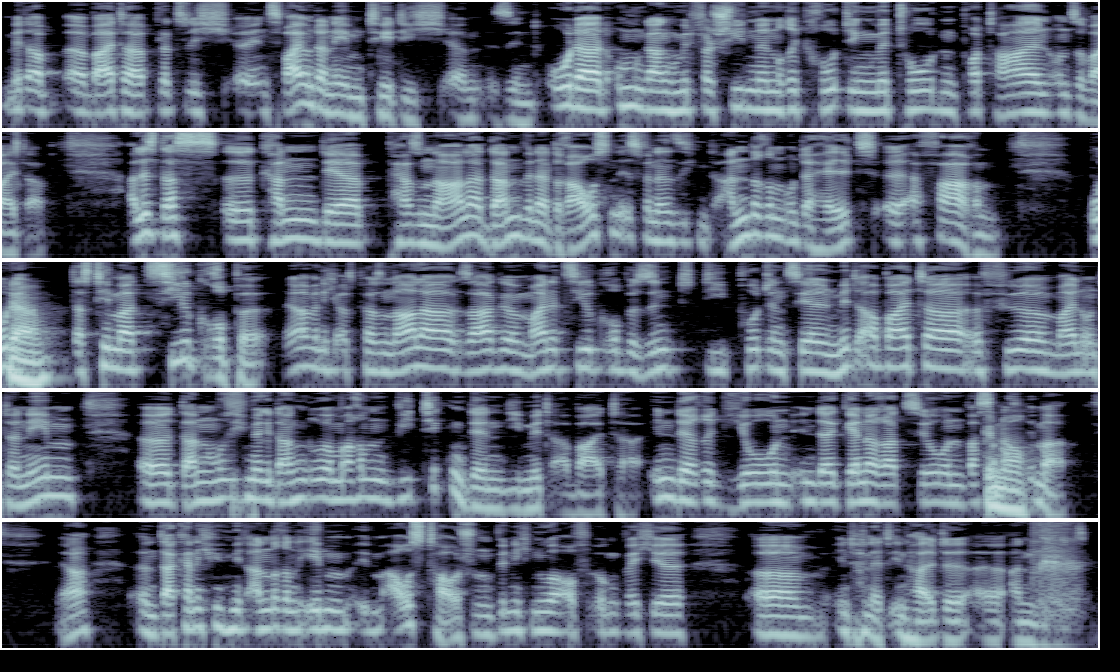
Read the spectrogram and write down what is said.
Mitarbeiter plötzlich äh, in zwei Unternehmen tätig ähm, sind oder Umgang mit verschiedenen Recruiting-Methoden, Portalen und so weiter. Alles das äh, kann der Personaler dann, wenn er draußen ist, wenn er sich mit anderen unterhält, äh, erfahren. Oder ja. das Thema Zielgruppe. Ja, wenn ich als Personaler sage, meine Zielgruppe sind die potenziellen Mitarbeiter für mein Unternehmen, dann muss ich mir Gedanken darüber machen, wie ticken denn die Mitarbeiter in der Region, in der Generation, was genau. auch immer. Ja, da kann ich mich mit anderen eben, eben austauschen und bin nicht nur auf irgendwelche ähm, Internetinhalte äh, angewiesen.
